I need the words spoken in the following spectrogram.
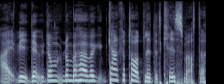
Nej, vi, de, de, de behöver kanske ta ett litet krismöte.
